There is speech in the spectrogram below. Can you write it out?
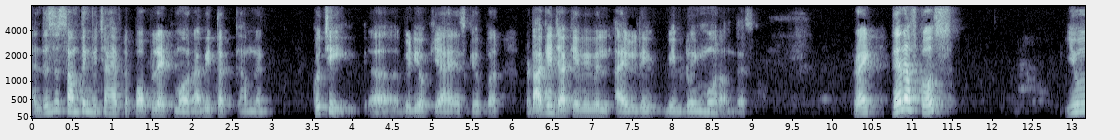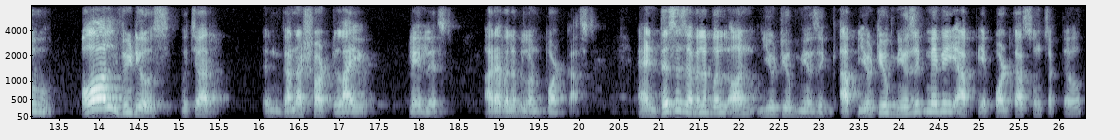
And this is something which I have to populate more. Abhi tak humne कुछ ही वीडियो किया है इसके ऊपर बट आगे जाके we will I will be doing more on this right then of course you all videos which are in Gunner Short Live playlist are available on podcast and this is available on YouTube Music. आप YouTube Music में भी आप ये podcast सुन सकते हो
